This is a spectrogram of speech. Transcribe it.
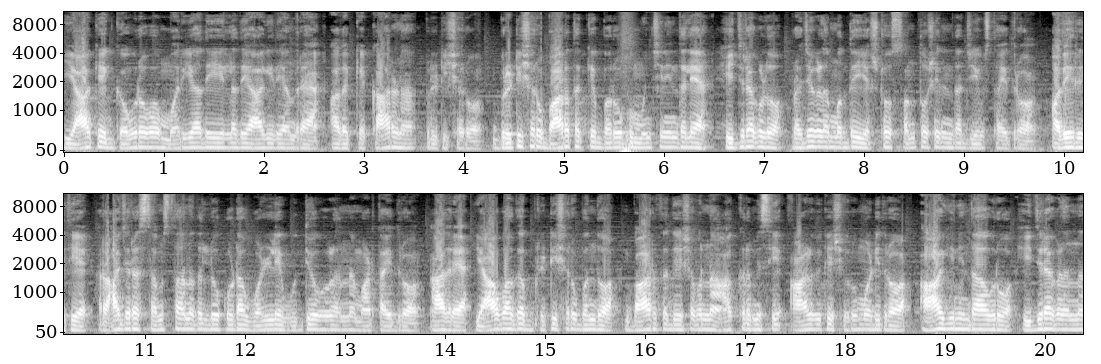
ಯಾಕೆ ಗೌರವ ಮರ್ಯಾದೆ ಇಲ್ಲದೆ ಆಗಿದೆ ಅಂದ್ರೆ ಅದಕ್ಕೆ ಕಾರಣ ಬ್ರಿಟಿಷರು. ಬ್ರಿಟಿಷರು ಭಾರತಕ್ಕೆ ಬರೋಕು ಮುಂಚಿನಿಂದಲೇ ಹಿಜ್ರಾಗಳು ಪ್ರಜೆಗಳ ಮಧ್ಯೆ ಎಷ್ಟೋ ಸಂತೋಷದಿಂದ ಜೀವಿಸ್ತಾ ಇದ್ರು. ಅದೇ ರೀತಿ ರಾಜರ ಸಂಸ್ಥಾನದಲ್ಲೂ ಕೂಡ ಒಳ್ಳೆ ಉದ್ಯೋಗಗಳನ್ನ ಮಾಡ್ತಾ ಇದ್ರು. ಆದ್ರೆ ಯಾವಾಗ ಬ್ರಿಟಿಷರು ಬಂದು ಭಾರತ ದೇಶವನ್ನ ಆಕ್ರಮಿಸಿ ಆಳ್ವಿಕೆ ಶುರು ಮಾಡಿದ್ರು, ಆಗಿನಿಂದ ಅವರು ಹಿಜ್ರಾಗಳನ್ನ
